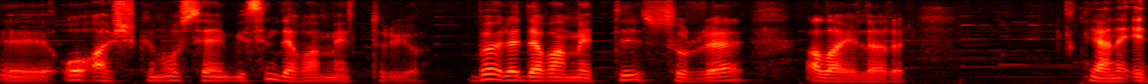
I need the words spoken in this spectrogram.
E, o aşkın, o sevgisini devam ettiriyor. Böyle devam etti surre alayları. Yani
